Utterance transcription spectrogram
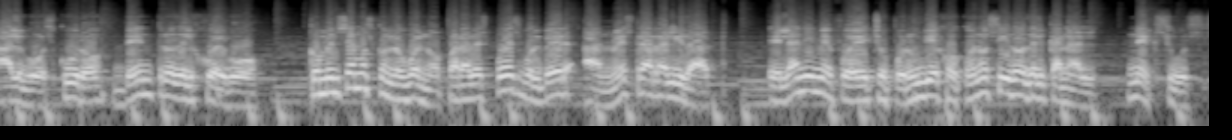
algo oscuro dentro del juego. Comencemos con lo bueno para después volver a nuestra realidad. El anime fue hecho por un viejo conocido del canal, Nexus.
